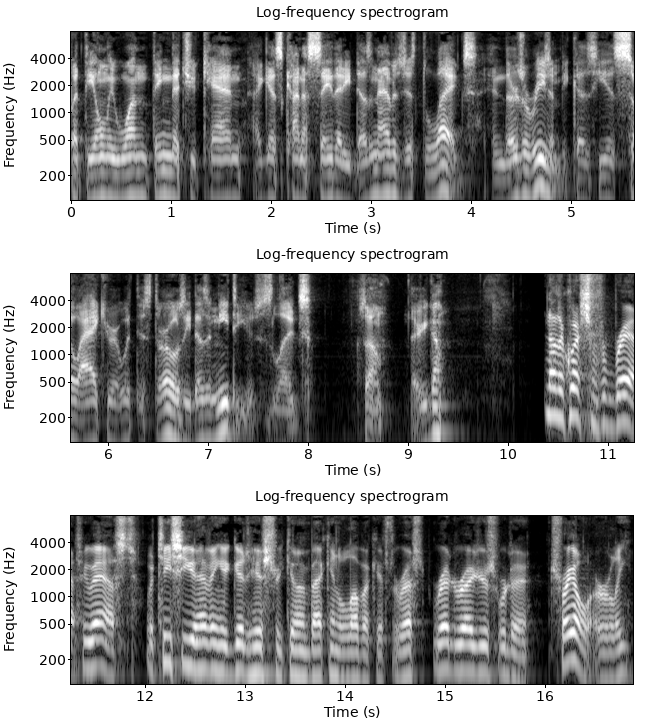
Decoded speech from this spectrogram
But the only one thing that you can, I guess, kind of say that he doesn't have is just the legs. And there's a reason because he is so accurate with his throws, he doesn't need to use his legs. So there you go. Another question for Brett, who asked, with TCU having a good history coming back into Lubbock, if the Red Raiders were to trail early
